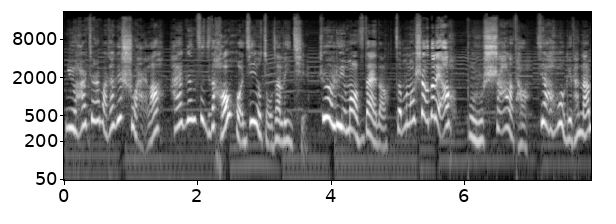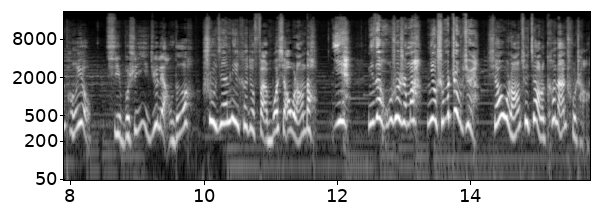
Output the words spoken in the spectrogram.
女孩竟然把他给甩了，还跟自己的好伙计又走在了一起。这绿帽子戴的怎么能受得了？不如杀了他，嫁祸给她男朋友，岂不是一举两得？树坚立刻就反驳小五郎道：“你你在胡说什么？你有什么证据？”小五郎却叫了柯南出场。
